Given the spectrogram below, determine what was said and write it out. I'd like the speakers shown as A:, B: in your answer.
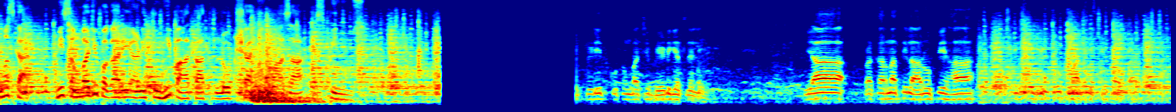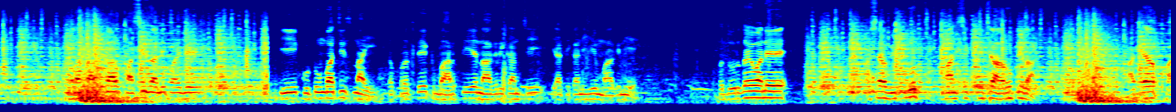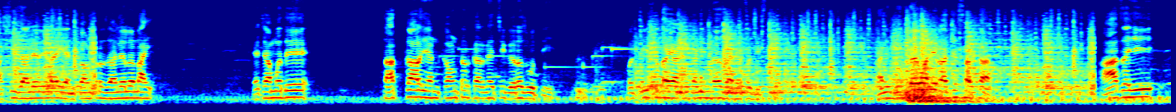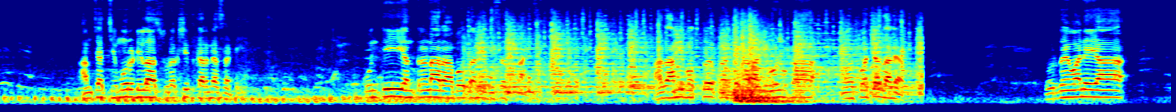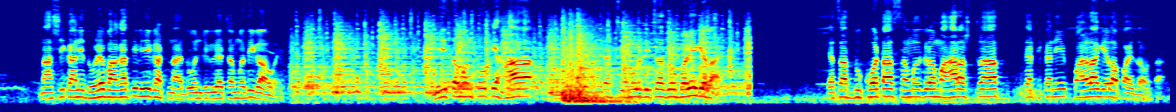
A: नमस्कार. मी संभाजी पगारी आणि तुम्ही पाहतात लोकशाही माझा एस पी न्यूज.
B: पीडित कुटुंबाची भेट घेतलेली. या प्रकरणातील आरोपी हा विकृत मानसिकतेचा होता. त्याला तात्काळ फाशी झाली पाहिजे ही कुटुंबाचीच नाही तर प्रत्येक भारतीय नागरिकांची या ठिकाणी ही मागणी आहे. दुर्दैवाने अशा विकृत मानसिकतेच्या आरोपीला अद्याप फाशी झालेली नाही एन्काउंटर झालेलं नाही. त्याच्यामध्ये तात्काळ एन्काउंटर करण्याची गरज होती पण ती सुद्धा या ठिकाणी न झाल्याचं दिसतं आणि दुर्दैवाने राज्य सरकार आजही आमच्या चिमुरडीला सुरक्षित करण्यासाठी कोणतीही यंत्रणा राबवताना दिसत नाही. आज आम्ही बघतोय प्रत्येकाला निवडणुका महत्त्वाच्या झाल्या दुर्दैवाने या नाशिक आणि धुळे भागातील ही घटना आहे. दोन जिल्ह्याच्या मधी गाव आहे. मी तर म्हणतो की हा आमच्या चिमुरडीचा जो बळी गेलाय त्याचा दुखवटा समग्र महाराष्ट्रात त्या ठिकाणी पाळला गेला पाहिजे होता.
